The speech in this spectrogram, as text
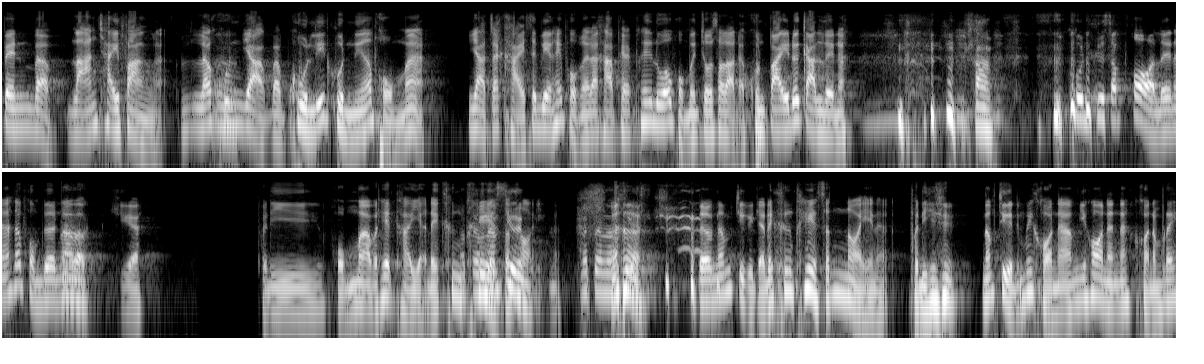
เป็นแบบร้านชายฝั่งอะ แล้วคุณอืมอยากแบบขูดรีดขูดเนื้อผมอะอยากจะขายเสบียงให้ผมในราคาแพงให้รู้ว่าผมเป็นโจรสลัดอะคุณไปด้วยกันเลยนะครับ คุณคือ support เลยนะ ถ้าผมเดินมาเออแบบเชียร์พอดีผมมาประเทศไทยอยากได้เครื่องมาเทเติมศน้ำสัจืกดหน่อยนะมาเติมน้ำจืดเติมน้ำจืดอยากได้เครื่องเทศสักหน่อยนะพอดี น้ำจืดไม่ขอน้ำยี่ห้อนั้นนะ ขอน้ำแร่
